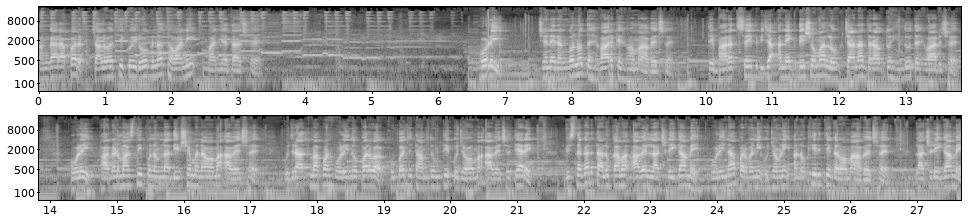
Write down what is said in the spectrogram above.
અંગારા પર ચાલવાથી કોઈ રોગ ન થવાની માન્યતા છે. હોળી, જેને રંગોનો તહેવાર કહેવામાં આવે છે, તે ભારત સહિત બીજા અનેક દેશોમાં લોકચાના ધરાવતો હિન્દુ તહેવાર છે. હોળી ફાગણ માસની પૂનમના દિવસે મનાવવામાં આવે છે. ગુજરાતમાં પણ હોળીનો પર્વ ખૂબ જ ધામધૂમથી ઉજવવામાં આવે છે ત્યારે વિસનગર તાલુકામાં આવેલ લાચડી ગામે હોળીના પર્વની ઉજવણી અનોખી રીતે કરવામાં આવે છે. લાચડી ગામે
